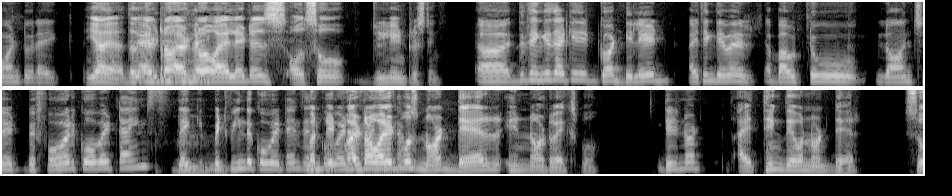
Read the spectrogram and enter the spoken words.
want to like yeah yeah the ultra ultra violet is also really interesting Uh, the thing is that it got delayed. I think they were about to launch it before COVID times, like Mhm. between the COVID times. And but COVID had ultraviolet was not there in auto expo. They did not. i think they were not there so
